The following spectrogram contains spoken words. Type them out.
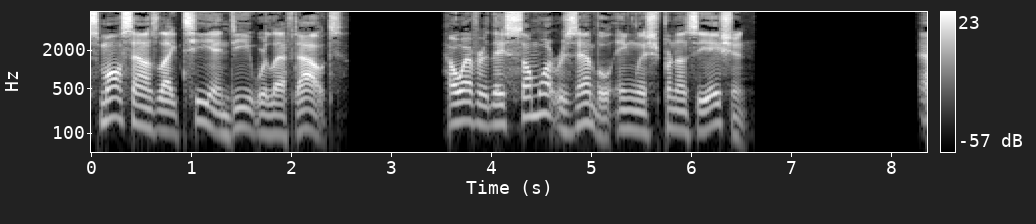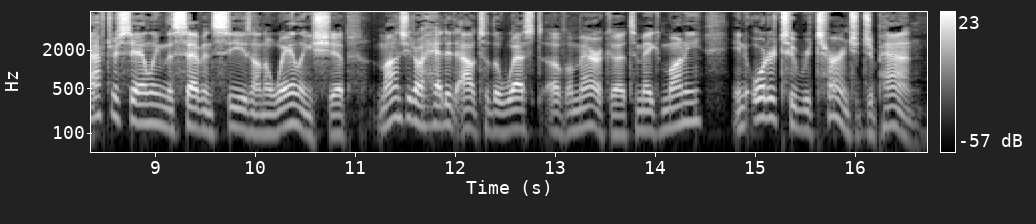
Small sounds like T and D were left out. However, they somewhat resemble English pronunciation. After sailing the seven seas on a whaling ship, Manjiro headed out to the west of America to make money in order to return to Japan.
